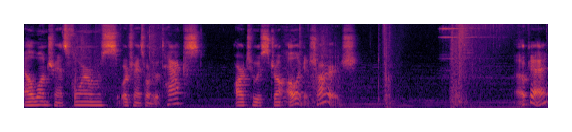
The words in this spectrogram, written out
L1 transforms or transforms attacks. R2 is strong. Oh, I can charge. Okay.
